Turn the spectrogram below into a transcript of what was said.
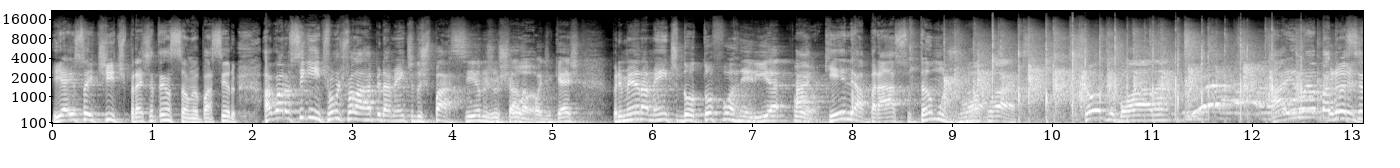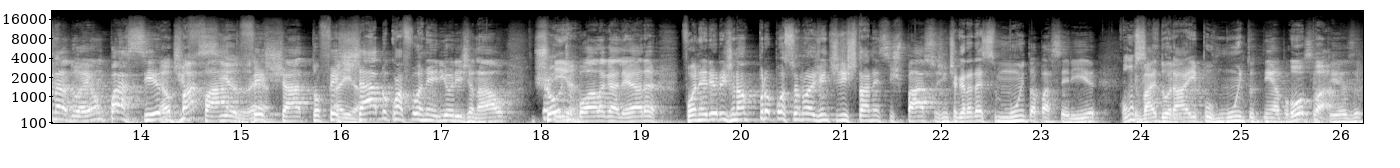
E é isso aí, Tite, preste atenção, meu parceiro. Agora, o seguinte, vamos falar rapidamente dos parceiros do Charla. Podcast. Primeiramente, Doutor Forneria, aquele abraço, tamo junto, ó. Show de bola. Aí não é patrocinador, é um parceiro É um de parceiro, fato, é. fechado. Tô Aí, fechado com a forneria original. Show aí, de bola, galera. Forneria original que proporcionou a gente de estar nesse espaço. A gente agradece muito a parceria. Com Vai certeza. durar aí por muito tempo, com Opa! certeza.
